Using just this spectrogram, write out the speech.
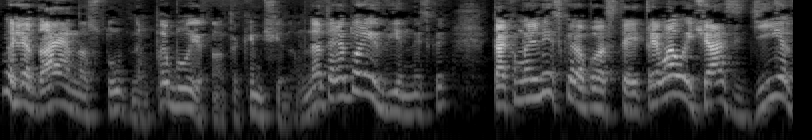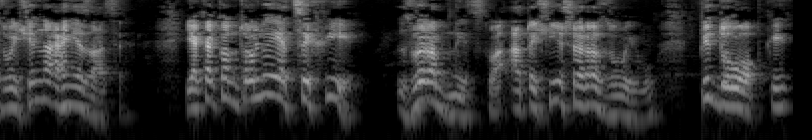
виглядає наступним, приблизно таким чином. На території Вінницької та Хмельницької областей тривалий час діє злочинна організація, яка контролює цехи з виробництва, а точніше розливу, підробки,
